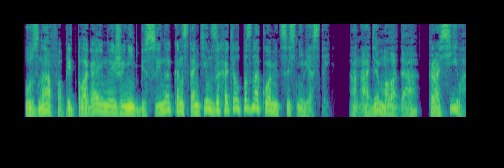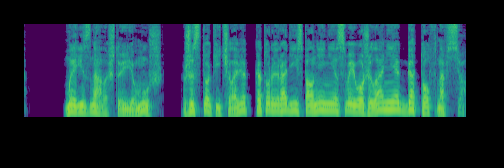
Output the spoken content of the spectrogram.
Узнав о предполагаемой женитьбе сына, Константин захотел познакомиться с невестой. А Надя молода, красива. Мэри знала, что ее муж — жестокий человек, который ради исполнения своего желания готов на все.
